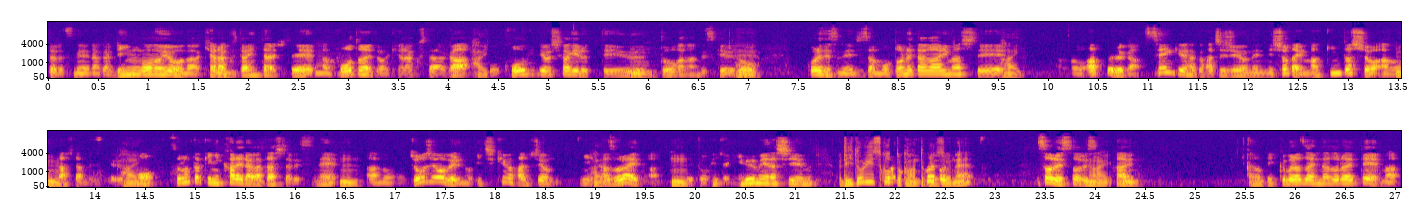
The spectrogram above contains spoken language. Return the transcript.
たですね、なんかリンゴのようなキャラクターに対して、うん。あの、フォートナイトのキャラクターがはい。こう攻撃を仕掛けるっていう動画なんですけれど、えこれですね、実は元ネタがありまして、はい。あのアップルが1984年に初代マッキントッシュをあの、うん。出したんですけれども、その時に彼らが出したですね、うん。あの、ジョージ・オーベルの1984になぞらえた、うん。えっと、非常に有名な CM。リドリー・スコット監督ですよね。そうです、そうです。はい。うん。あの、ビッグブラザーになぞらえて、まあ、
